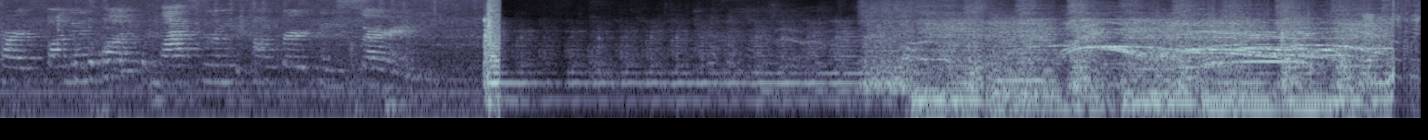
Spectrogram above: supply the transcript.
correspondent on classroom comfort concerns. It could be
